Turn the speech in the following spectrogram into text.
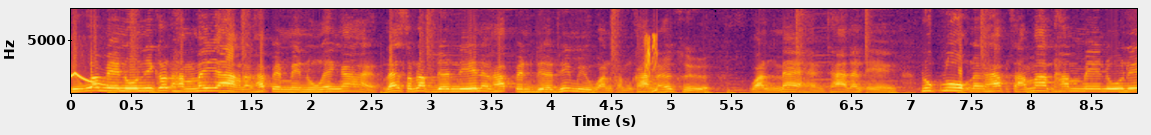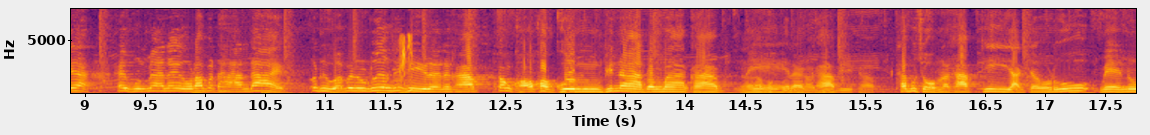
ถือว่าเมนูนี้ก็ทำไม่ยากนะครับ เป็นเมนูง่ายๆ และสำหรับเดือนนี้นะครับ เป็นเดือนที่มีวันสำคัญนั่นก็คือ วันแม่แห่งชาตินั่นเอง ลูกๆนะครับ สามารถทำเมนูนี้ให้คุณแม่ได้รับประทานได้ ก็ถือว่าเป็นเรื่องที่ดีเลยนะครับ ต้องขอขอบคุณพี่นาฏมากๆครับๆนี่ขอบคุณแหละครับยินดีครับท่านผู้ชมนะครับที่อยากจะรู้เมนู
